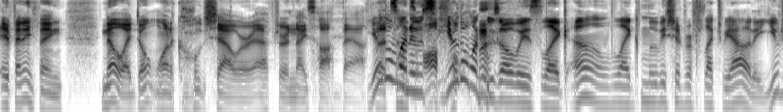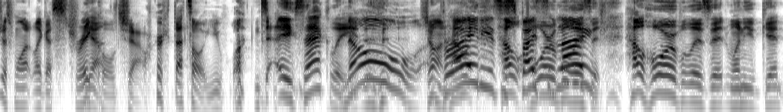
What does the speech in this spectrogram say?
If anything, no, I don't want a cold shower after a nice hot bath. you're That the one who's you're the one who's always like oh like movies should reflect reality. You just want like a straight Yeah. cold shower. That's all you want. Exactly. No, John. variety how, is the how spice of horrible is it? life. How horrible is it when you get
